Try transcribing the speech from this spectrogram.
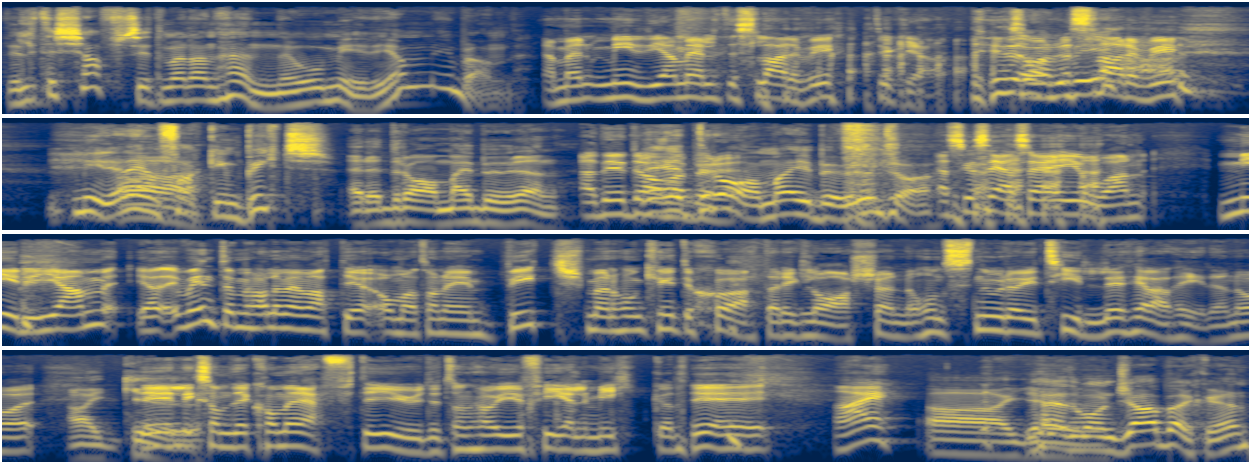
det är lite tjafsigt mellan henne och Miriam ibland. Ja, men Miriam är lite slarvig tycker jag. Hon är Slarvig? slarvig. Miriam är en fucking bitch. är det drama i buren? Ja, det är Det är drama. drama i buren tror jag. Jag ska säga så här Johan, Miriam, jag vet inte om jag håller med Matti om att hon är en bitch, men hon kan ju inte sköta reglagen. Hon snurrar ju till det hela tiden. Och Aj, det, är liksom, det kommer efter ljudet, hon höjer fel mick och det är... Nej. Ah, You had one job verkligen.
